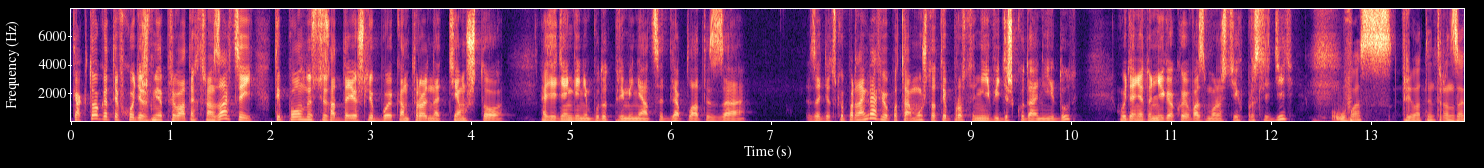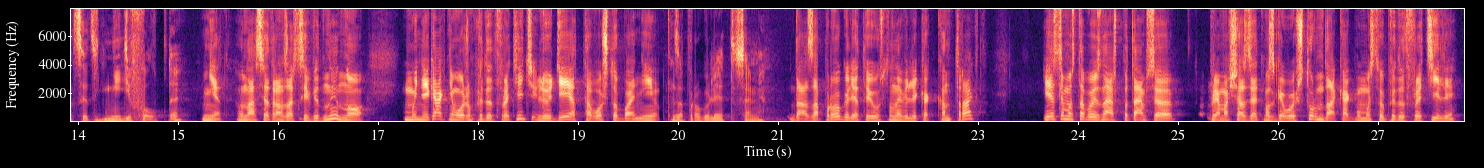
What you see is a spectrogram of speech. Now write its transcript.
Как только ты входишь в мир приватных транзакций, ты полностью отдаешь любой контроль над тем, что эти деньги не будут применяться для платы за, за детскую порнографию, потому что ты просто не видишь, куда они идут. У тебя нет никакой возможности их проследить. У вас приватные транзакции — это не дефолт, да? Нет, у нас все транзакции видны, но мы никак не можем предотвратить людей от того, чтобы они Запрогали это сами. да, запрогали это и установили как контракт. Если мы с тобой, знаешь, пытаемся прямо сейчас взять мозговой штурм, да, как бы мы с тобой предотвратили,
